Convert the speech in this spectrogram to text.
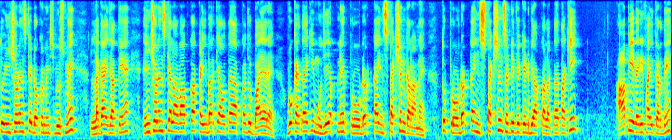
तो इंश्योरेंस के डॉक्यूमेंट्स भी उसमें लगाए जाते हैं। इंश्योरेंस के अलावा आपका कई बार क्या होता है, आपका जो बायर है, वो कहता है कि मुझे अपने प्रोडक्ट का इंस्पेक्शन कराना है। तो प्रोडक्ट का इंस्पेक्शन सर्टिफिकेट भी आपका लगता है ताकि आप ये वेरीफाई कर दें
